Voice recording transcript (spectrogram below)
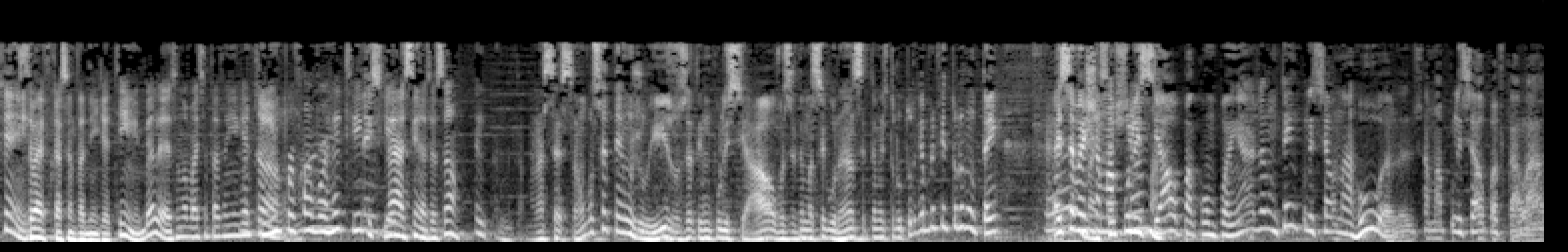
Quem? Você vai ficar sentadinho quietinho? Beleza, você não vai sentar quietinho, então, por favor, retire-se. Não é assim na sessão? Então, na sessão você tem um juiz, você tem um policial, você tem uma segurança, você tem uma estrutura que a prefeitura não tem. É, Aí você vai chamar você policial para acompanhar, já não tem policial na rua, chamar policial para ficar lá.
